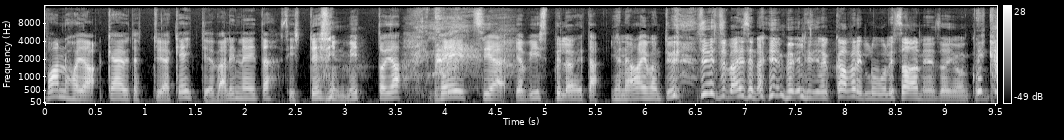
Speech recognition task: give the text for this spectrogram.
vanhoja käytettyjä keittiövälineitä, siis desin mittoja, veitsiä ja vispilöitä. Ja ne aivan ty- tyytyväisenä hymyili, kaverin luuli saaneensa jonkun Mikä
